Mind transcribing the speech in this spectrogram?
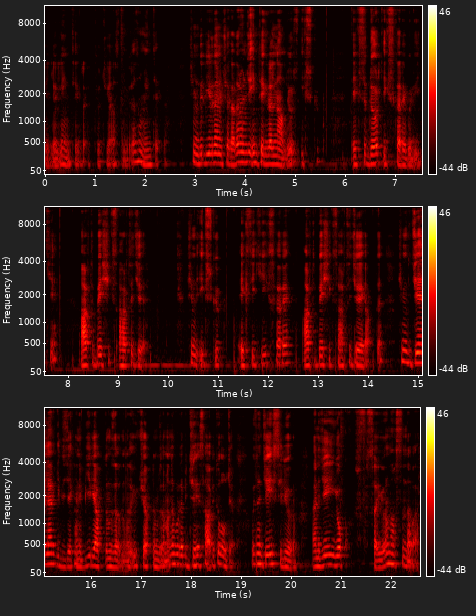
Belirli integral. Kötü yazdım biraz ama integral. Şimdi 1'den 3'e kadar önce integralini alıyoruz. x küp. Eksi 4x kare bölü 2. Artı 5x artı c. Şimdi x küp eksi 2x kare artı 5x artı c yaptı. Şimdi c'ler gidecek. Hani 1 yaptığımız zaman da 3 yaptığımız zaman da burada bir c sabiti olacak. O yüzden c'yi siliyorum. Hani c'yi yok sayıyorum aslında var.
